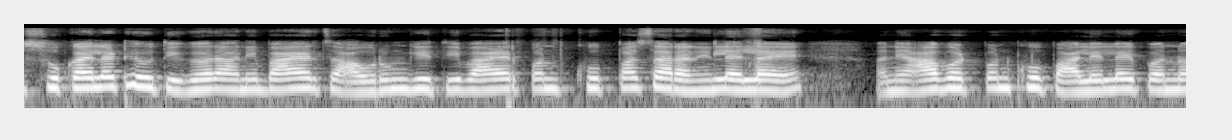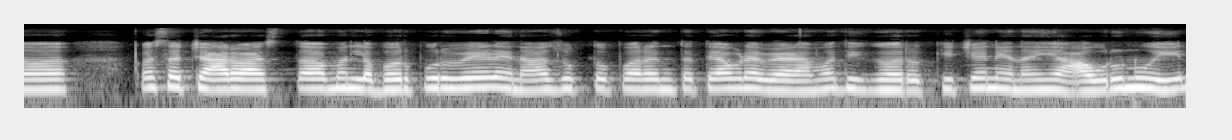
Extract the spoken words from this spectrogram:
सुकायला ठेवती घर आणि बाहेरचं आवरून घेते. बाहेर पण खूप पसारा निघालेला आहे आणि आवड पण खूप आलेलं आहे. पण कसं चार वाजता म्हणलं भरपूर वेळ आहे ना अजून तोपर्यंत तेवढ्या वेळामध्ये घर किचन आहे ना हे आवरून होईल.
